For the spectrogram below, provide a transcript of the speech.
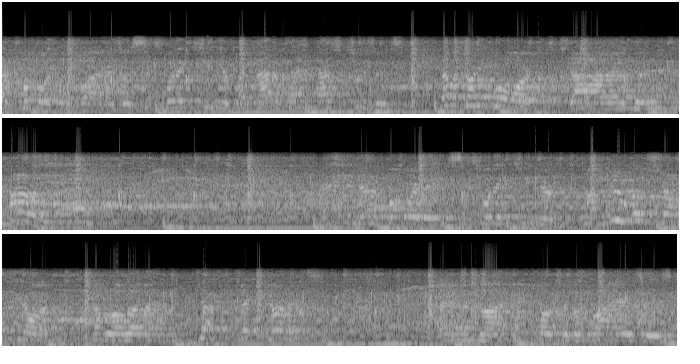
At forward for the Friars, a 6'8 senior from Mattapan, Massachusetts, number 34, Jonathan Collins. And at forward, a 6'8 senior from New Rochelle, New York, number 11, Geoff McDermott. And the head coach of the Friars is.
